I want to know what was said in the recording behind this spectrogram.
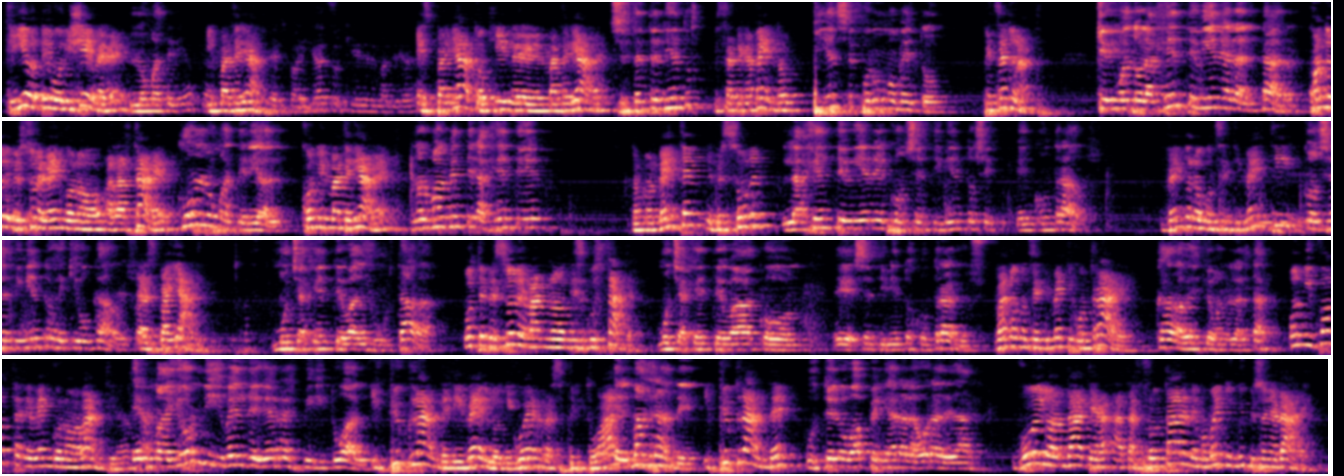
che io devo ricevere lo material. il materiale. È sbagliato chiedere materiale. È sbagliato chiedere il materiale? ¿Se está entendiendo? Mi state capendo? Piense por un momento Pensate un attimo. Que cuando la gente viene al altar Quando le persone vengono all'altare con lo material, con il materiale, normalmente la gente, normalmente le persone la gente viene con sentimientos e- encontrados, vengono con sentimenti con sentimientos equivocados. eh, sbagliati. Mucha gente va disgustada, Molte persone vanno disgustate, mucha gente va con eh, sentimientos contrarios vanno con sentimenti contrari cada vez que van al altar. ogni volta che vengono avanti. no? El mayor nivel de guerra espiritual, Il più grande livello di guerra spirituale, el más grande, il più grande, usted lo va a pelear a la hora de dar. voi lo andate a- ad affrontare nel momento in cui bisogna dare.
